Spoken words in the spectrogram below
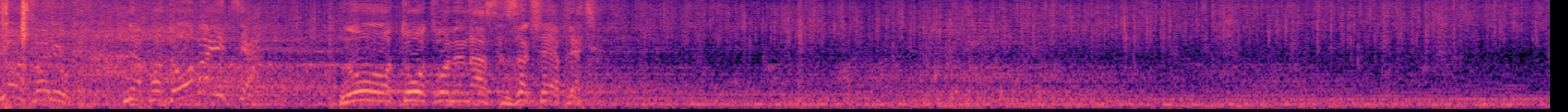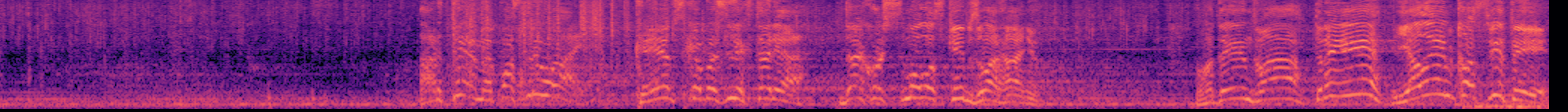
Що, тварюки, не подобається? Ну, тут вони нас зачеплять. Артеме, постривай! Кепська без ліхтаря! Дай хоч смолоскип з варганю. Один, два, три! Ялинко світи!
